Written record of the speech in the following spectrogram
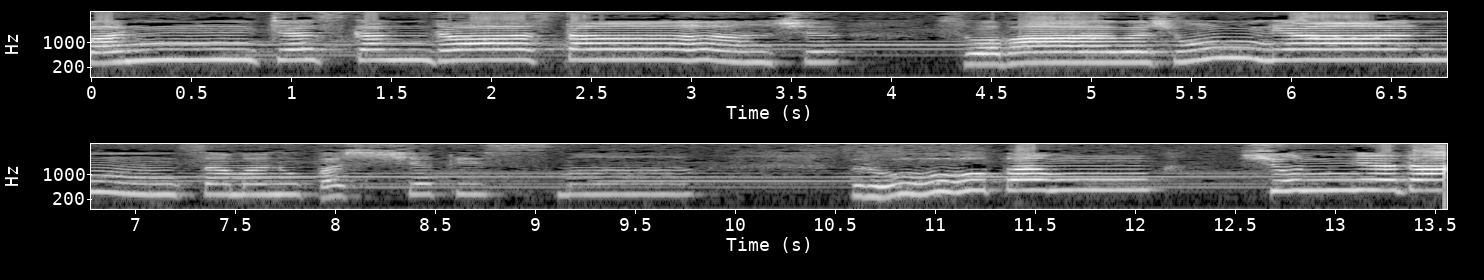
पञ्चस्कन्धास्तांश स्वभावशून्यान् समनुपश्यति स्म। रूपम् शून्यता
